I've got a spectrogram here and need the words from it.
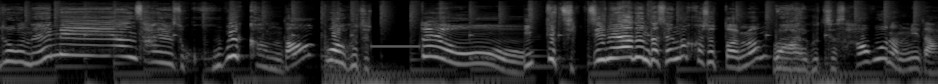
이런 애매한 사이에서 고백한다? 와 이거 진짜 X대요 이때 직진해야 된다 생각하셨다면 와 이거 진짜 사고 납니다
